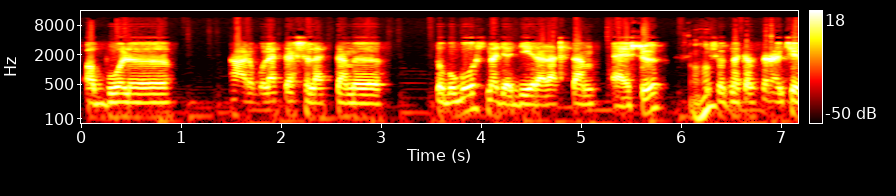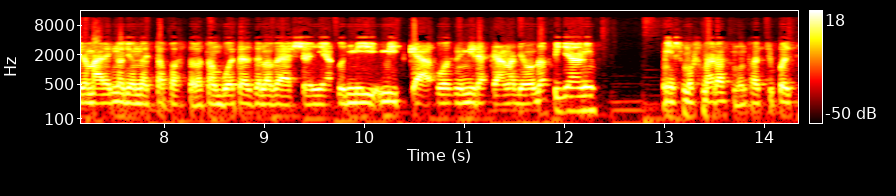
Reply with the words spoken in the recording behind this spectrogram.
abból háromból egyszer lettem dobogós, negyedjére lettem első, Aha. és ott nekem szerencsére már egy nagyon nagy tapasztalatom volt ezzel a versennyel, hogy mi, mit kell hozni, mire kell nagyon odafigyelni, és most már azt mondhatjuk, hogy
